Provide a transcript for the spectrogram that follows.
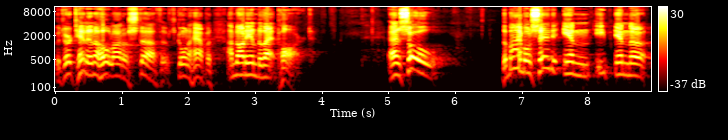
but they're telling a whole lot of stuff that's going to happen. I'm not into that part. And so the Bible said in, in uh,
